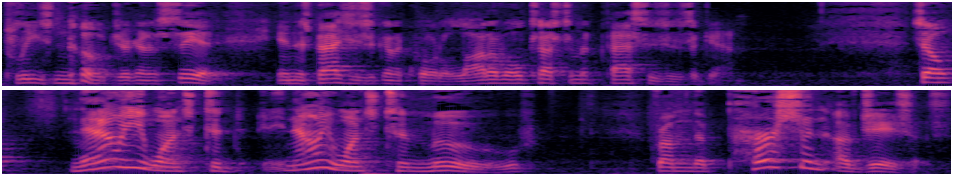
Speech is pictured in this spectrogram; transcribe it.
please note, you're going to see it in this passage, he's going to quote a lot of Old Testament passages again. So now he wants to now he wants to move from the person of Jesus,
